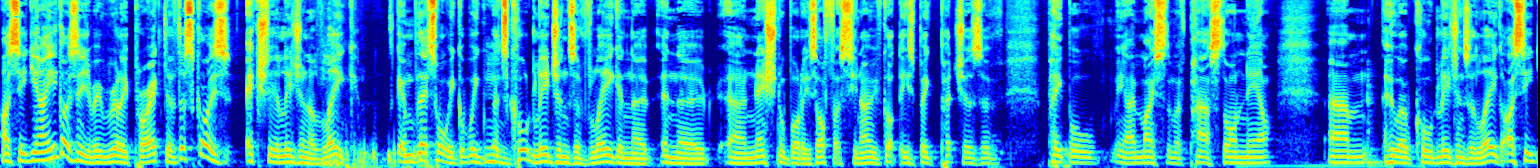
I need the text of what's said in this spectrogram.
I said, you know, you guys need to be really proactive. This guy's actually a legend of league, and that's what we, we mm. it's called legends of league in the in the uh, national body's office. You know, we've got these big pictures of people. You know, most of them have passed on now um, who are called Legends of League. I said,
